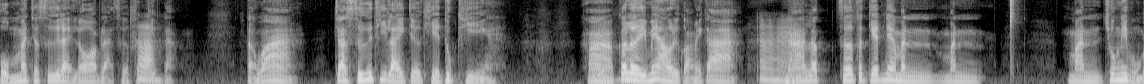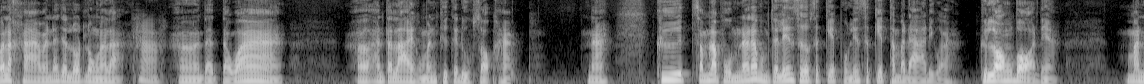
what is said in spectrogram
ผมมาจะซื้อหลายรอบแล้วเซิร์ฟสเก็ตอะแต่ว่าจะซื้อทีไรเจอเคสทุกทีไงอ่าอืมก็เลยไม่เอาดีกว่าไม่กล้าอ่าฮนะแล้วเซิร์ฟสเก็ตเนี่ยมันมัน มันช่วงนี้ผมว่าราคามันน่าจะลดลงแล้วล่ะค่ะเออแต่แต่ว่าเอ่ออันตรายของมันคือกระดูกศอกหักนะ คือสำหรับผมนะถ้าผมจะเล่นเซิร์ฟสเก็ตผมเล่นสเก็ตธรรมดาดีกว่า คือ longboard เนี่ย มัน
